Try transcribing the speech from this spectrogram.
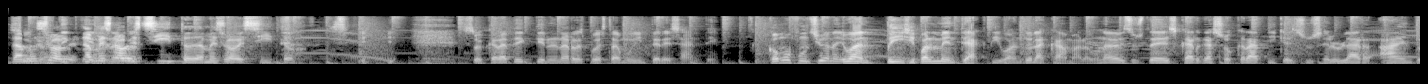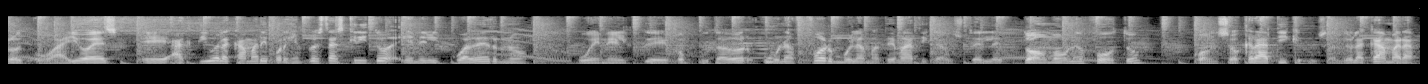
dame, suavecito, dame suavecito. Socratic tiene una respuesta muy interesante. ¿Cómo funciona, Iván? Principalmente activando la cámara. Una vez usted descarga Socratic en su celular, Android o iOS, eh, activa la cámara y, por ejemplo, está escrito en el cuaderno o en el eh, computador una fórmula matemática. Usted le toma una foto con Socratic usando la cámara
